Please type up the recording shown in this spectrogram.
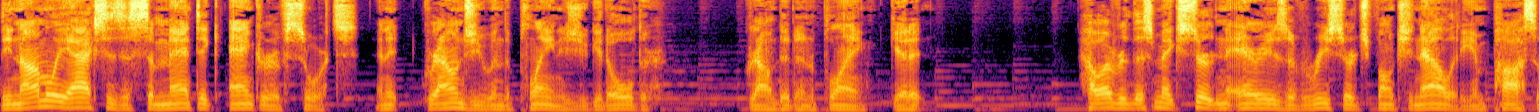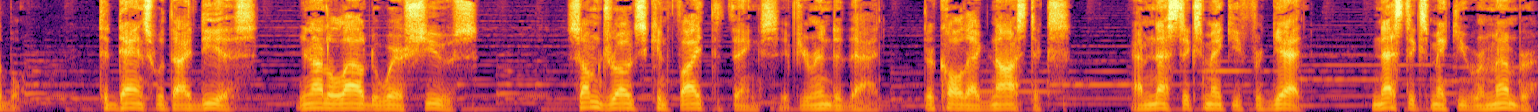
The anomaly acts as a semantic anchor of sorts, and it grounds you in the plane as you get older. Grounded in a plane, get it? However, this makes certain areas of research functionality impossible. To dance with ideas, you're not allowed to wear shoes. Some drugs can fight the things if you're into that. They're called agnostics. Amnestics make you forget, mnestics make you remember,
